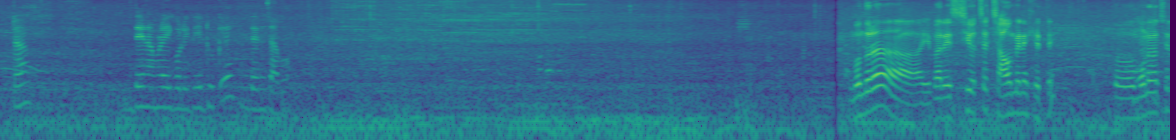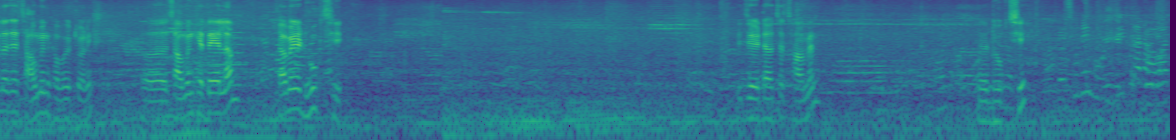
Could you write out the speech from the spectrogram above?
একটা। দেন আমরা এই গলি দিয়ে ঢুকে দেন যাব। বন্ধুরা এবার এসছি হচ্ছে চাউমিনে খেতে। তো মনে হচ্ছিল যে চাউমিন খাব একটুখানি। তো চাউমিন খেতে এলাম চাউমিনে ঢুকছি। এই যে এটা হচ্ছে চাউমিন। ঢুকছি। পেছনে মসজিদ তার আওয়াজ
